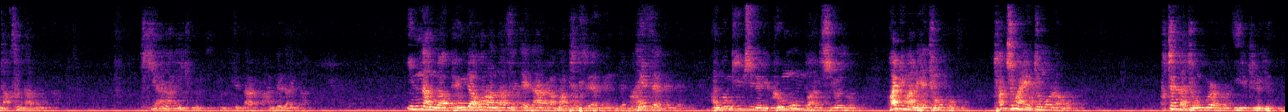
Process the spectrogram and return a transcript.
나쁜 나라입니다. 희한하게 그렇게 나라가 안 된다니까. 인난과 병자 호란 났을 때 나라가 멈췄어야 되는데 망했어야 되는데 안동 김씨들이 그 몸도 하기 싫어서 관리만 해쳐먹고 착취만 해쳐먹으려고 국가가 정부라도 일으키는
